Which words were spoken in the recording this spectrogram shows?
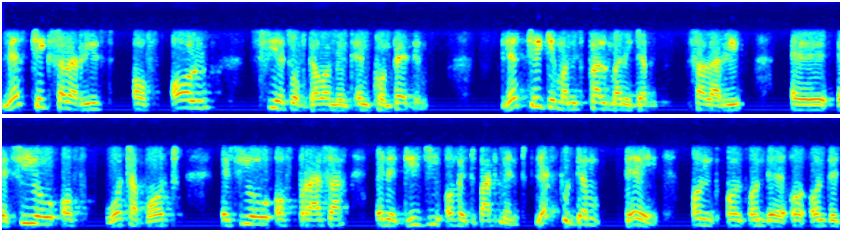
let's take salaries of all spheres of government and compare them. Let's take a municipal manager salary, a, a CEO of Water Board, a CEO of PRASA, and a DG of a department. Let's put them there on, on, on the on the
